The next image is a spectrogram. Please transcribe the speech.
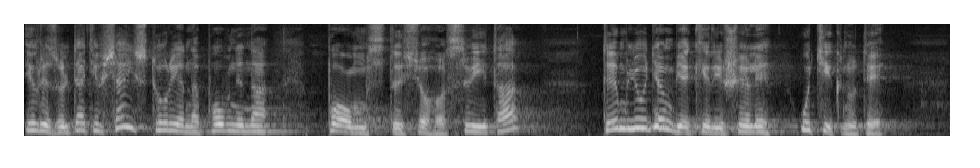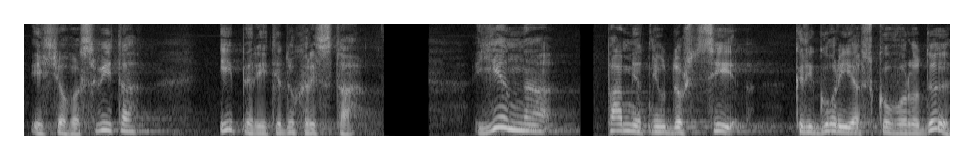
І в результаті вся історія наповнена помсти цього світа тим людям, які рішили утікнути із цього світа і перейти до Христа. Є на пам'ятній дошці Григорія Сковороди,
